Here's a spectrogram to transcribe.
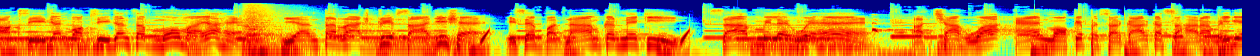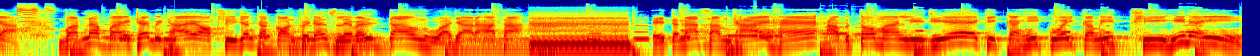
ऑक्सीजन वॉक्सीजन सब मोह माया है। ये अंतरराष्ट्रीय साजिश है। इसे बदनाम करने की सब मिले हुए हैं। अच्छा हुआ एन मौके पर सरकार का सहारा मिल गया। वरना बैठे बिठाए ऑक्सीजन का कॉन्फिडेंस लेवल डाउन हुआ जा रहा था। इतना समझाए हैं, अब तो मान लीजिए कि कहीं कोई कमी थी ही नहीं।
